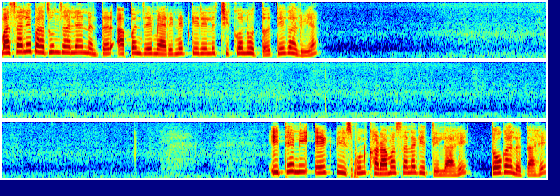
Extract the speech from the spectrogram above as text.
मसाले भाजून झाल्यानंतर आपण जे मॅरिनेट केलेलं चिकन होतं ते घालूया. इथे मी एक टीस्पून खडा मसाला घेतलेला आहे. तो घालत आहे.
